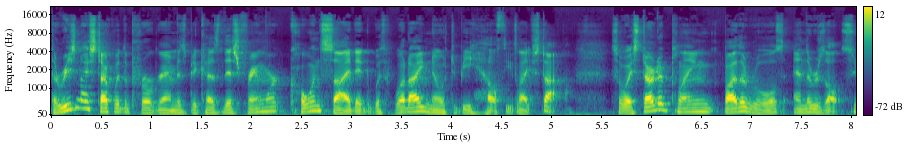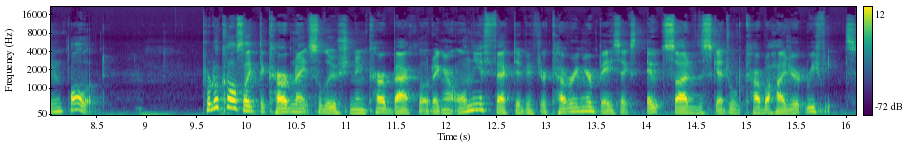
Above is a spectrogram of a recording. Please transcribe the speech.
The reason I stuck with the program is because this framework coincided with what I know to be healthy lifestyle, so I started playing by the rules and the results soon followed. Protocols like the Carb Nite solution and carb backloading are only effective if you're covering your basics outside of the scheduled carbohydrate refeeds.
